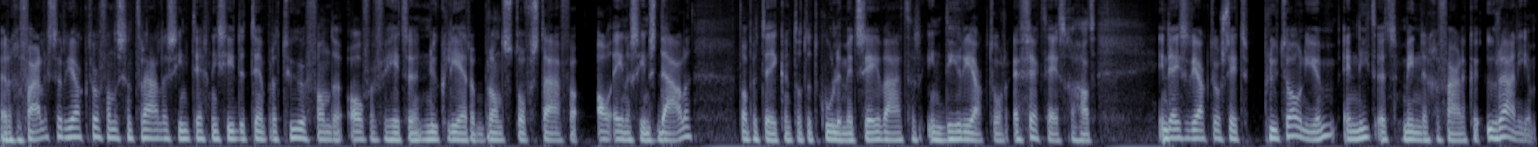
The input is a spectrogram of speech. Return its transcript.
Bij de gevaarlijkste reactor van de centrale zien technici de temperatuur van de oververhitte nucleaire brandstofstaven al enigszins dalen. Wat betekent dat het koelen met zeewater in die reactor effect heeft gehad. In deze reactor zit plutonium en niet het minder gevaarlijke uranium.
